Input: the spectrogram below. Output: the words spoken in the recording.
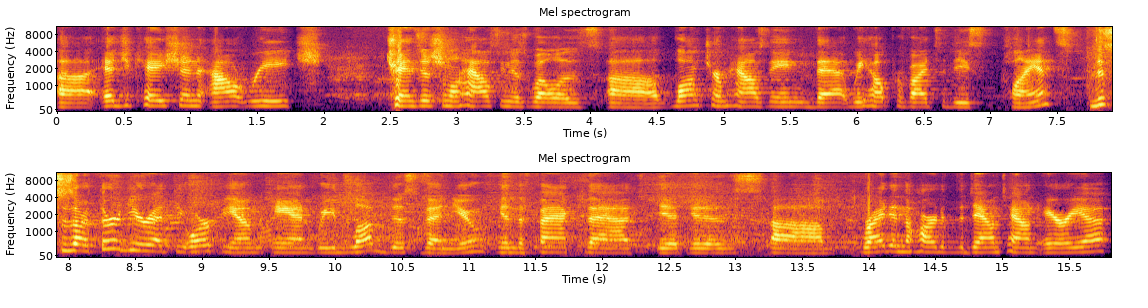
uh, education, outreach, transitional housing as well as uh, long-term housing that we help provide to these clients. This is our third year at the Orpheum and we love this venue in the fact that it is um, right in the heart of the downtown area.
